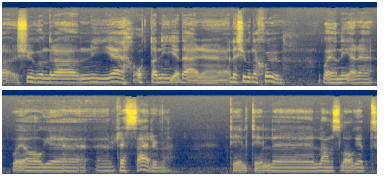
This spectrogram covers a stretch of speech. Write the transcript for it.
eh, 2009, 8, 9 där, eh, eller 2007 var jag nere, var jag eh, reserv till, till eh, landslaget,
